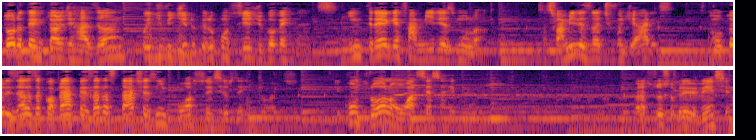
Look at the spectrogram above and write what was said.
Todo o território de Hazlan foi dividido pelo Conselho de Governantes e entregue a famílias Mulan. Essas famílias latifundiárias estão autorizadas a cobrar pesadas taxas e impostos em seus territórios e controlam o acesso a recursos. Para sua sobrevivência,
